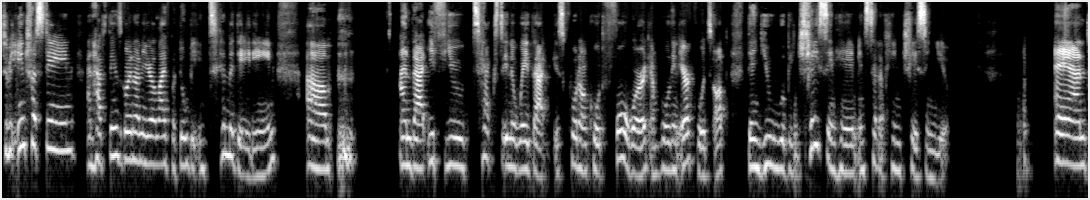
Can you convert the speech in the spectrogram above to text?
To be interesting and have things going on in your life, but don't be intimidating. Um, and that if you text in a way that is quote unquote forward, I'm holding air quotes up, then you will be chasing him instead of him chasing you. And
